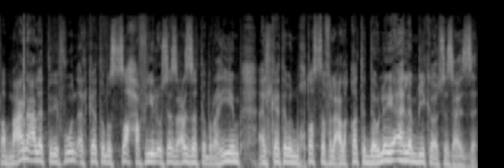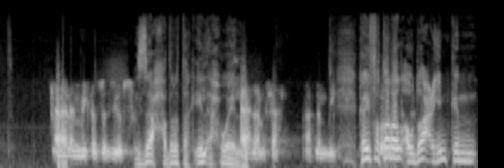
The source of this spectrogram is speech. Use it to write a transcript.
طب معانا على التليفون الكاتب الصحفي الأستاذ عزت إبراهيم الكاتب المختص في العلاقات الدولية. أهلا بيك يا أستاذ عزت. أهلا بيك يا أستاذ يوسف. ازي حضرتك؟ إيه الأحوال؟ أهلا وسهلا. أهلا بيك. كيف ترى الأوضاع يمكن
